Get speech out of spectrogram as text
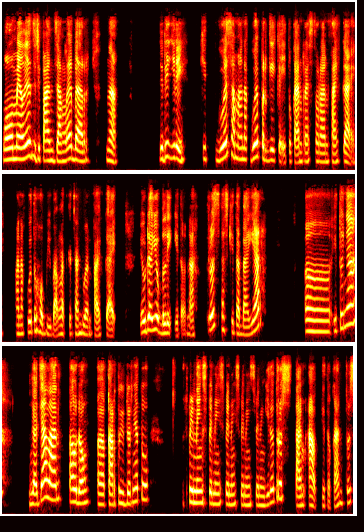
ngomelnya jadi panjang lebar. Nah, jadi gini, gue sama anak gue pergi ke itu kan restoran Five Guy. Anak gue tuh hobi banget kecanduan Five Guy. Ya udah yuk beli gitu. Nah, terus pas kita bayar, eh itunya nggak jalan. Tahu dong, eh, card readernya tuh spinning, spinning, spinning, spinning, spinning gitu. Terus time out gitu kan. Terus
